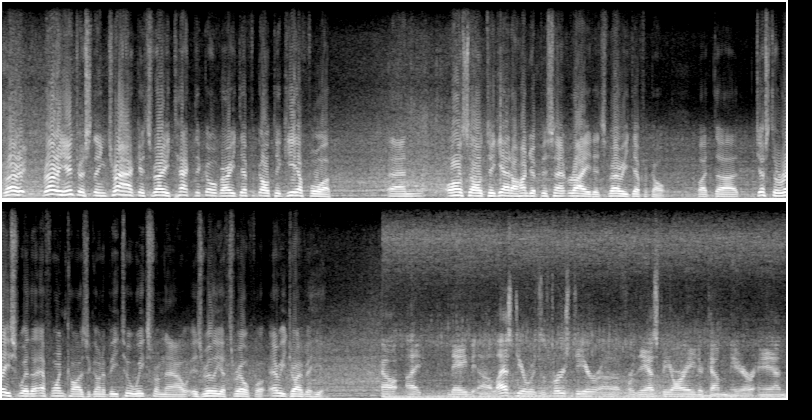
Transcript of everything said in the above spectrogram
very, very interesting track. It's very technical, very difficult to gear for, and also to get 100% right, it's very difficult. But uh, just to race where the F1 cars are going to be two weeks from now is really a thrill for every driver here. Now, I, Dave, uh, last year was the first year uh, for the SVRA to come here, and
